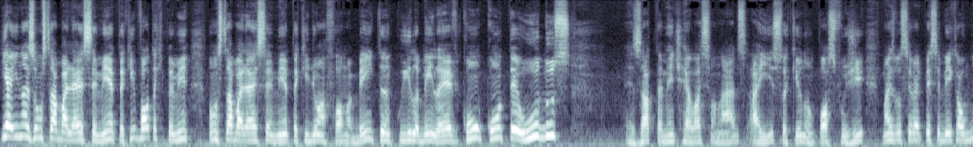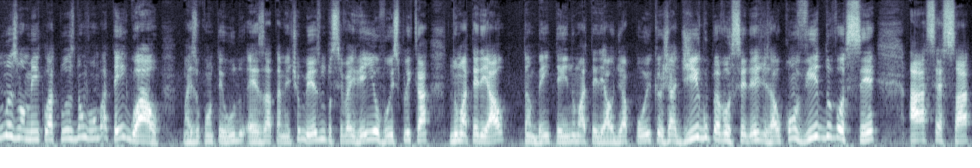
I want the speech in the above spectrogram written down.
E aí nós vamos trabalhar esse sementa aqui, volta aqui para mim, vamos trabalhar esse sementa aqui de uma forma bem tranquila, bem leve, com conteúdos exatamente relacionados a isso aqui, eu não posso fugir, mas você vai perceber que algumas nomenclaturas não vão bater igual, mas o conteúdo é exatamente o mesmo, você vai ver e eu vou explicar no material, também tem no material de apoio, que eu já digo para você desde já, eu convido você a acessar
